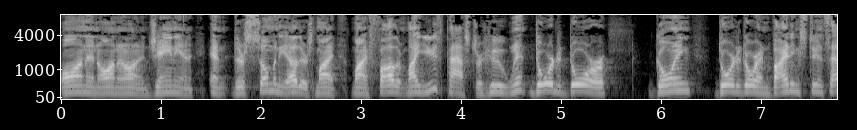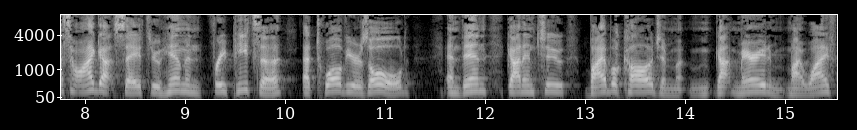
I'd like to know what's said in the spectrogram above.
on and on and on. And Janie, and, and there's so many others. My, my father, my youth pastor, who went door to door, going door to door, inviting students. That's how I got saved through him and free pizza at 12 years old and then got into Bible college and got married. And my wife,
